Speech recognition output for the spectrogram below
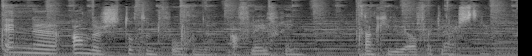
En anders tot een volgende aflevering. Dank jullie wel voor het luisteren.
